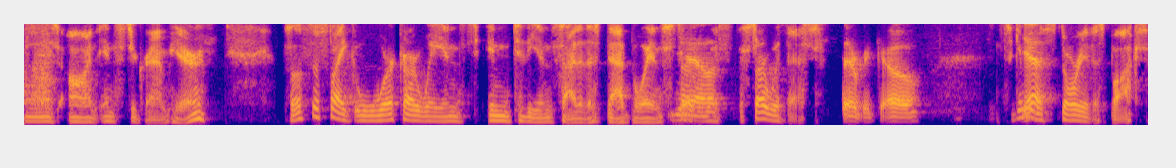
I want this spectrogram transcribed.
these on instagram here so let's just like work our way in, into the inside of this bad boy and start yeah. with start with this there we go so give yeah. me the story of this box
